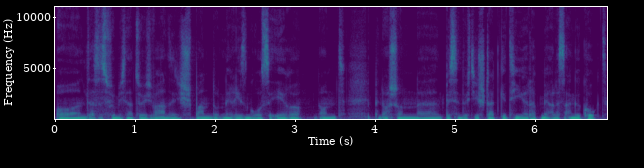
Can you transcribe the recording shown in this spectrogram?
Und das ist für mich natürlich wahnsinnig spannend und eine riesengroße Ehre. Und bin auch schon äh, ein bisschen durch die Stadt getigert, habe mir alles angeguckt.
